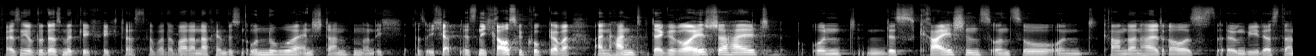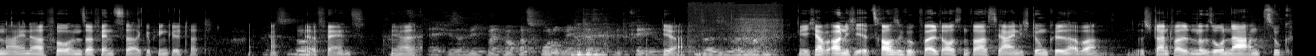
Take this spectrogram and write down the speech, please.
Ich weiß nicht, ob du das mitgekriegt hast, aber da war dann nachher ein bisschen Unruhe entstanden und ich, also ich habe jetzt nicht rausgeguckt, aber anhand der Geräusche halt und des Kreischens und so und kam dann halt raus irgendwie, dass dann einer vor unser Fenster gepinkelt hat. So. Der Fans. Ja. Ehrlich gesagt bin ich manchmal auch ganz froh, wenn ich das nicht mitkriege. Ja. Ich habe auch nicht jetzt rausgeguckt, weil draußen war es ja eigentlich dunkel, aber es stand halt so nah am Zug.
